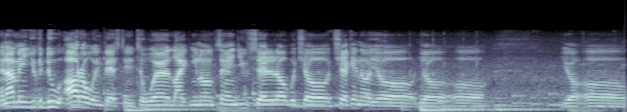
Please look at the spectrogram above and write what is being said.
And I mean, you can do auto investing to where, like, you know what I'm saying, you set it up with your checking or your your uh your uh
